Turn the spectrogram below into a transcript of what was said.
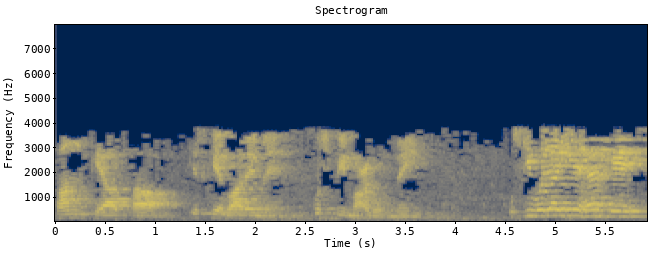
سن کیا تھا؟ اس کے بارے میں کچھ بھی معلوم نہیں۔ اس کی وجہ یہ ہے کہ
